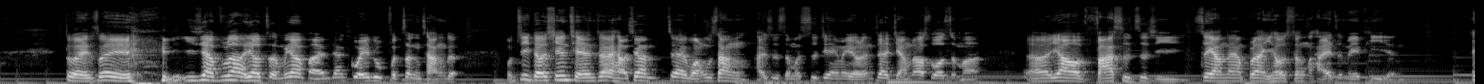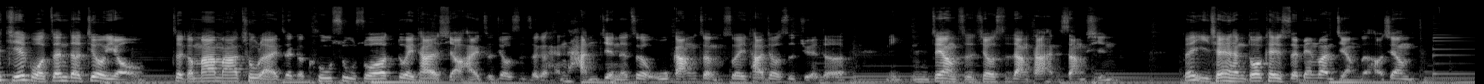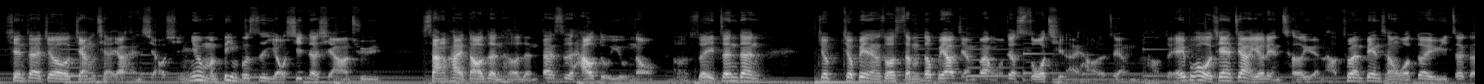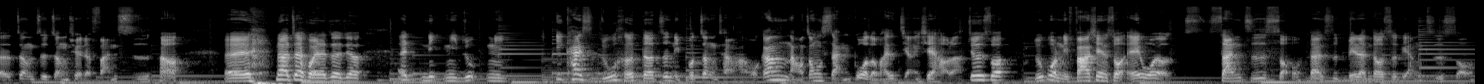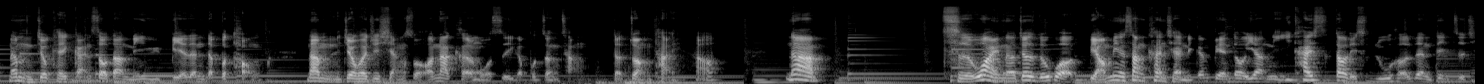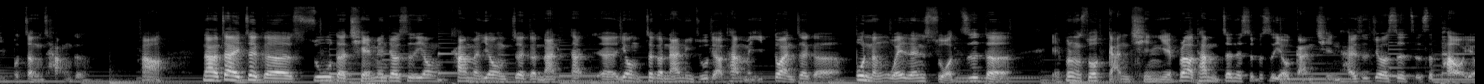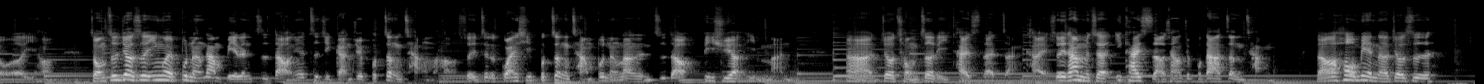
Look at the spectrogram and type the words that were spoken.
对，所以一下不知道要怎么样把人家归入不正常的。我记得先前在好像在网络上还是什么事件里面，有人在讲到说什么，呃，要发誓自己这样那样，不然以后生了孩子没屁眼。哎，结果真的就有这个妈妈出来这个哭诉说，对她的小孩子就是这个很罕见的这个无肛症，所以她就是觉得你你这样子就是让她很伤心。所以以前很多可以随便乱讲的，好像现在就讲起来要很小心，因为我们并不是有心的想要去。伤害到任何人，但是 How do you know？啊，所以真正就就变成说什么都不要讲，不然我就说起来好了，这样子哈。对，哎，不过我现在这样有点扯远了，突然变成我对于这个政治正确的反思。好，呃，那再回来这就，哎，你你如你一开始如何得知你不正常哈？我刚刚脑中闪过的，我还是讲一些好了。就是说，如果你发现说，哎，我有三只手，但是别人都是两只手，那么你就可以感受到你与别人的不同。那么你就会去想说，哦，那可能我是一个不正常的状态。好，那此外呢，就是如果表面上看起来你跟别人都一样，你一开始到底是如何认定自己不正常的？好，那在这个书的前面，就是用他们用这个男他呃用这个男女主角他们一段这个不能为人所知的。也不能说感情，也不知道他们真的是不是有感情，还是就是只是炮友而已哈。总之就是因为不能让别人知道，因为自己感觉不正常嘛哈，所以这个关系不正常，不能让人知道，必须要隐瞒。那就从这里开始来展开，所以他们在一开始好像就不大正常，然后后面呢就是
